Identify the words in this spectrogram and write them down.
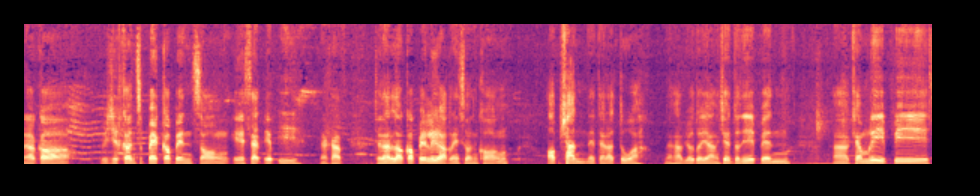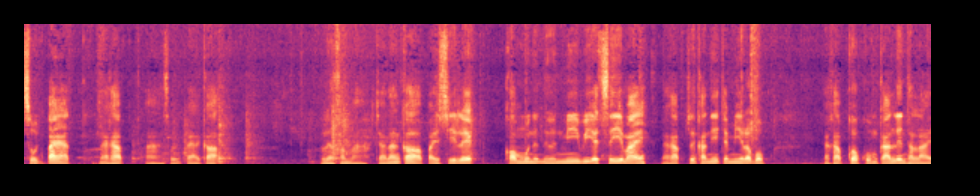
แล้วก็ Vehicle Spec ก็เป็น 2 AZFE นะครับ จากนั้นเราก็ไปเลือกในส่วนของ Option ในแต่ละตัวนะครับ ยกตัวอย่างเช่นตัวนี้เป็น อ่า Camry ปี 08 นะครับอ่า08 ก็เลือกเข้ามา จากนั้นก็ไป select ข้อมูลอื่นๆ มี VSC ไหมนะครับ ซึ่งคันนี้จะมีระบบนะครับควบคุมการเลื่อนถลาย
